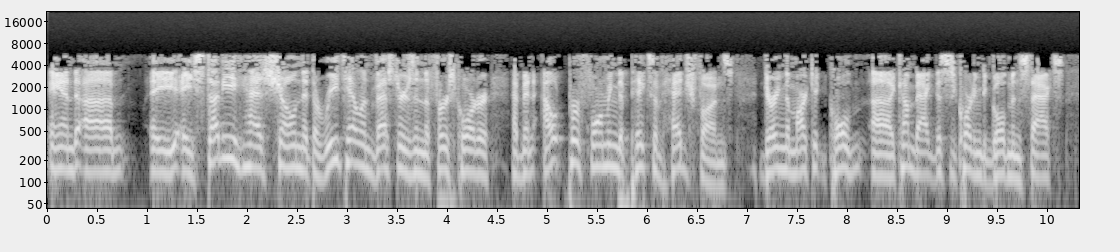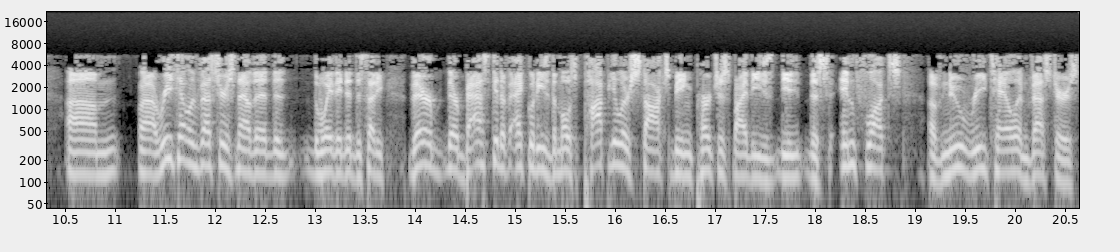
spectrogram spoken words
And um, a, a study has shown that the retail investors in the first quarter have been outperforming the picks of hedge funds during the market cold, uh, comeback. This is according to Goldman Sachs. Um, uh, retail investors now the, the the way they did the study, their their basket of equities, the most popular stocks being purchased by these the, this influx of new retail investors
